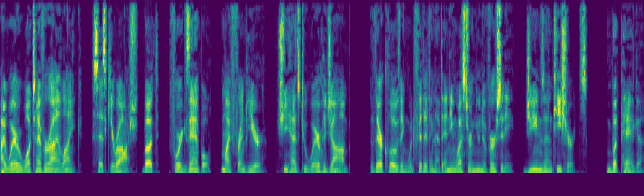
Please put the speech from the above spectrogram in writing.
I wear whatever I like, says Kirash. But, for example, my friend here, she has to wear hijab. Their clothing would fit it in at any Western university, jeans and t-shirts. But Pega,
